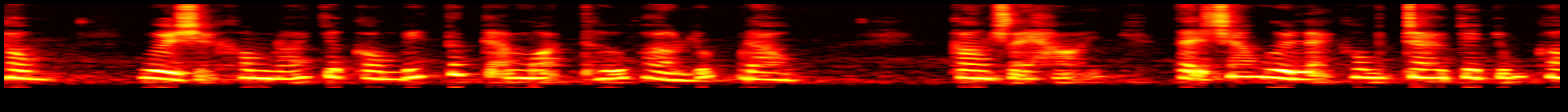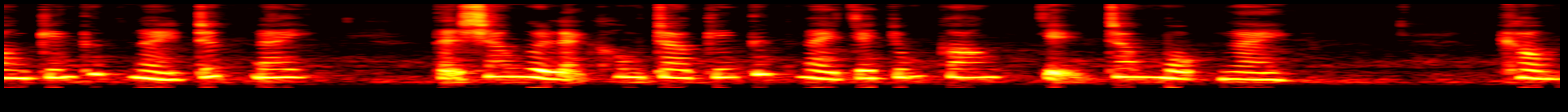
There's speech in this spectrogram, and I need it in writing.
Không, người sẽ không nói cho con biết tất cả mọi thứ vào lúc đầu. Con sẽ hỏi, tại sao người lại không trao cho chúng con kiến thức này trước đây? Tại sao người lại không trao kiến thức này cho chúng con chỉ trong một ngày? Không,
